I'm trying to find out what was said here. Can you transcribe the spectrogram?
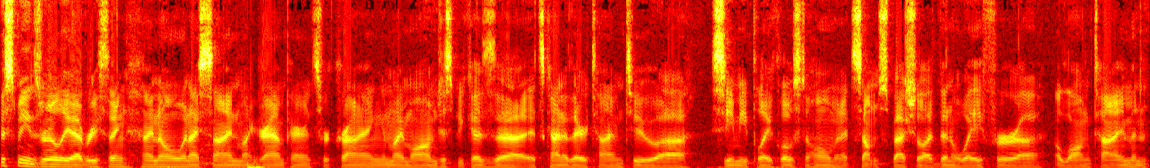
This means really everything. I know when I signed, my grandparents were crying and my mom just because uh, it's kind of their time to uh, see me play close to home and it's something special. I've been away for uh, a long time and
